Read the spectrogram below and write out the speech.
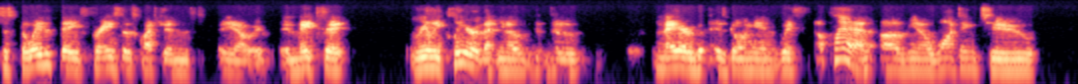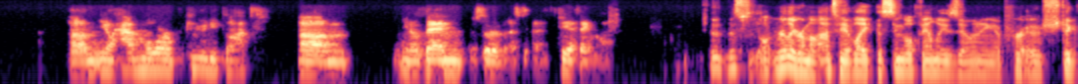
just the way that they phrase those questions, you know, it, it makes it really clear that, you know, the, the mayor is going in with a plan of, you know, wanting to, um, you know, have more community plots, um, you know, than sort of a, a CSA model. Th- This really reminds me of like the single family zoning approach to,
